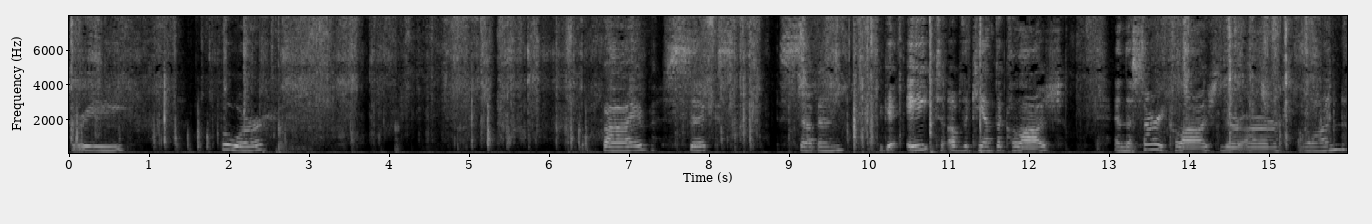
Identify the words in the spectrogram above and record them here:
three, four, five, six, seven. You get eight of the Kantha collage. And the Sari collage, there are one,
